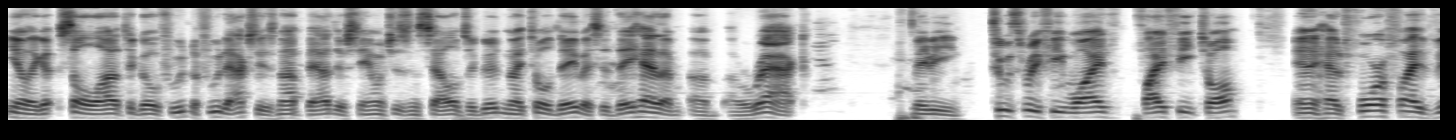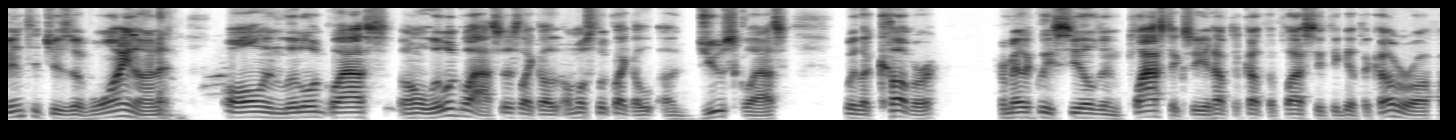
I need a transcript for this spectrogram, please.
you know they got, sell a lot of to go food. The food actually is not bad. Their sandwiches and salads are good. And I told Dave, I said they had a, a, a rack, maybe two three feet wide, five feet tall, and it had four or five vintages of wine on it all in little glass, oh, little glasses, like a, almost look like a, a, juice glass with a cover, hermetically sealed in plastic. So you'd have to cut the plastic to get the cover off.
